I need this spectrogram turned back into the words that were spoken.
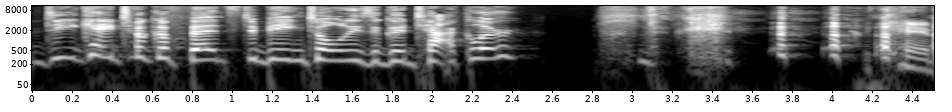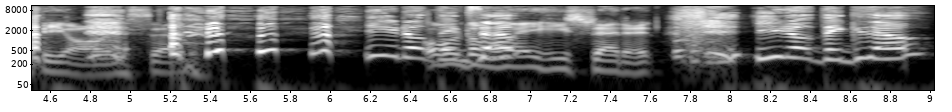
DK took offense to being told he's a good tackler. Can't be all he said. You don't think so? or think the so? way he said it. You don't think so?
